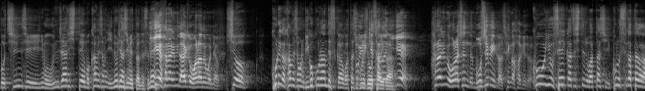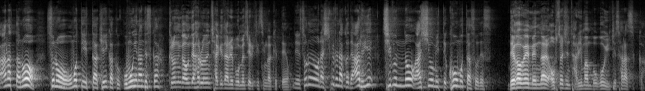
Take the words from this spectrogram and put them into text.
뭐 진세이 뭐 운자리 시대 뭐 카미사만 이노리 하시했다는데요 이게 하나님이 나에게 원하는 거냐고. 쇼 코레가 카미사만 미국 꾸나는데스까 왔다 싶은 좋다이가. 이게 하나님이 원하시는 모습인가 생각하기도 하고. こういう生活している私この姿があなたのその思っていた計画思いなんですか 그러는 가운데 하루는 자기 다리를 보면서 이렇게 생각했대요. でそのような日々の中である日自分の足を見てこう思ったそうです 내가 왜 맨날 없어진 다리만 보고 이렇게 살았을까?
